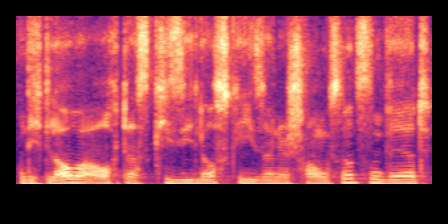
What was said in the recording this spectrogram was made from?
Und ich glaube auch, dass Kisilowski seine Chance nutzen wird.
